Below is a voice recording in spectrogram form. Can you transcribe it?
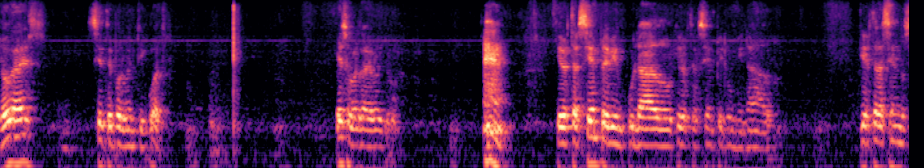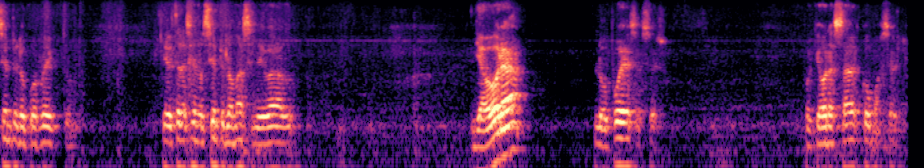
Yoga es 7 por 24. Eso es verdadero yoga. Quiero estar siempre vinculado, quiero estar siempre iluminado, quiero estar haciendo siempre lo correcto. Quiero estar haciendo siempre lo más elevado. Y ahora lo puedes hacer. Porque ahora sabes cómo hacerlo.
